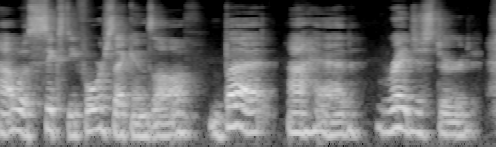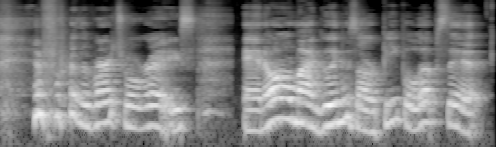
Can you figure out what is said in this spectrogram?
I was 64 seconds off, but I had registered for the virtual race. And oh my goodness, are people upset?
